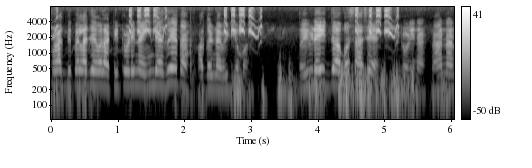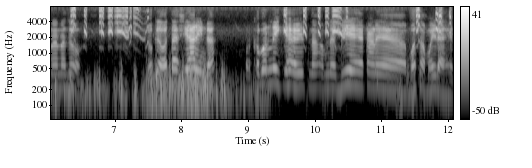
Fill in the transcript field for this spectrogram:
થોડાક દી પહેલા જે ઓલા ટીટોડીના ઈંડા જોયા હતા આગળના વિડીયોમાં. તો ઈંડા ઈ જ જો આ બસા છે ટીટોડીના નાના નાના જો. જો કે હતા શિયાર ઈંડા પણ ખબર નહીં કે રીતના. અમને બે હેટાણે બસા મળ્યા છે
